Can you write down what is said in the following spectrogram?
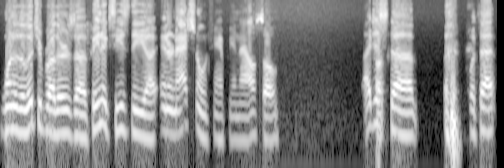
one of the Lucha Brothers, uh, Fenix, he's the uh, international champion now. So I just uh, What's that?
